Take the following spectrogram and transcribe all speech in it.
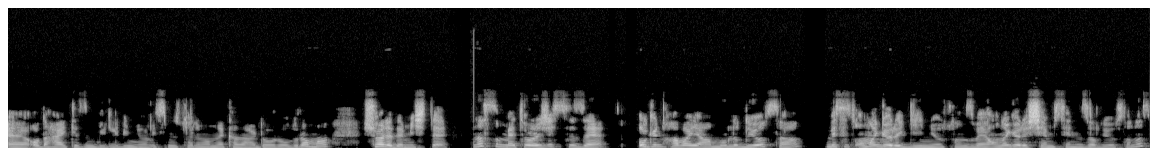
E, o da herkesin bildiği bilmiyorum ismini söylemem ne kadar doğru olur ama şöyle demişti. Nasıl meteoroloji size o gün hava yağmurlu diyorsa ve siz ona göre giyiniyorsanız veya ona göre şemsiyenizi alıyorsanız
